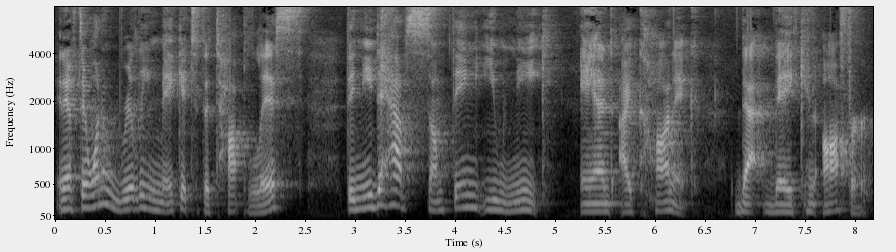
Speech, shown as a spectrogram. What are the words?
And if they want to really make it to the top lists, they need to have something unique and iconic that they can offer.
